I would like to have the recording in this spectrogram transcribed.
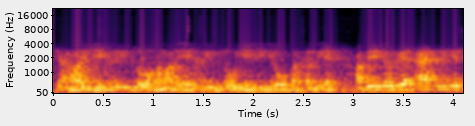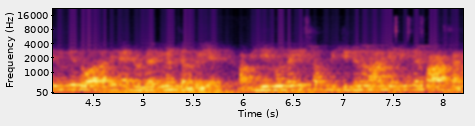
कि हमारे ये खरीद लो, हमारे ये खरीद लो, ये चीज़ें ऑफ़र चल रही है। अब ये क्योंकि एप्लीकेशन के द्वारा भी एडवर्टाइजमेंट चल रही है। अब ये होता है ये सब डिजिटल मार्केटिंग के पार्ट्स हैं।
